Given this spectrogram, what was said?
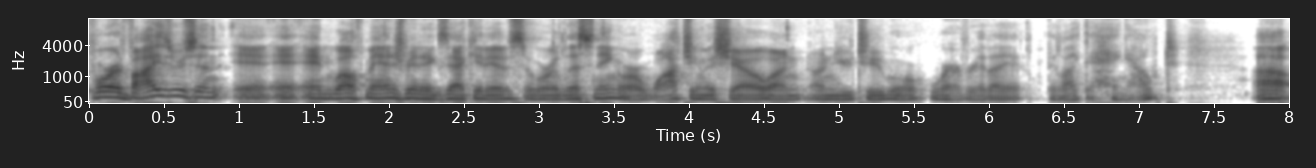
for advisors and, and wealth management executives who are listening or watching the show on, on YouTube or wherever they, they like to hang out, uh,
